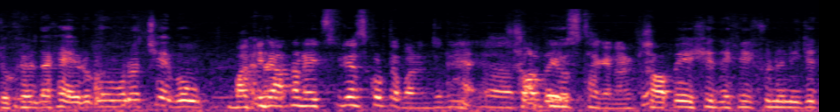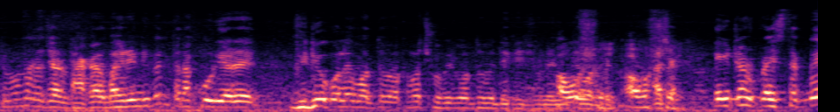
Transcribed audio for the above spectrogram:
চোখের দেখা এরকম মনে হচ্ছে এবং বাকিটা আপনারা এক্সপিরিয়েন্স করতে পারেন যদি হ্যাঁ, শপে থাকেন আর শপে এসে দেখে শুনে নিয়ে যেতে পারবেন। যারা ঢাকার বাইরে নেবেন তারা কুরিয়ারে ভিডিও কলের মাধ্যমে অথবা ছবির মাধ্যমে দেখে শুনে নিতে পারবেন। আচ্ছা এইটার প্রাইস থাকবে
